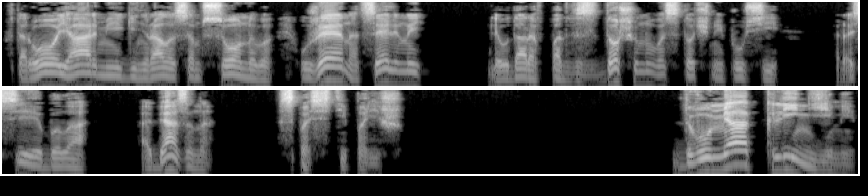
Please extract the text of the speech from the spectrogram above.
второй армии генерала Самсонова, уже нацеленной для ударов под вздошину Восточной Пруссии. Россия была обязана спасти Париж. Двумя клиньями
